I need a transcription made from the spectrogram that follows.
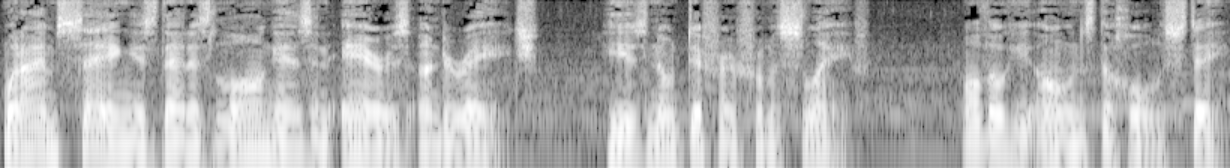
What I am saying is that as long as an heir is underage, he is no different from a slave, although he owns the whole estate.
